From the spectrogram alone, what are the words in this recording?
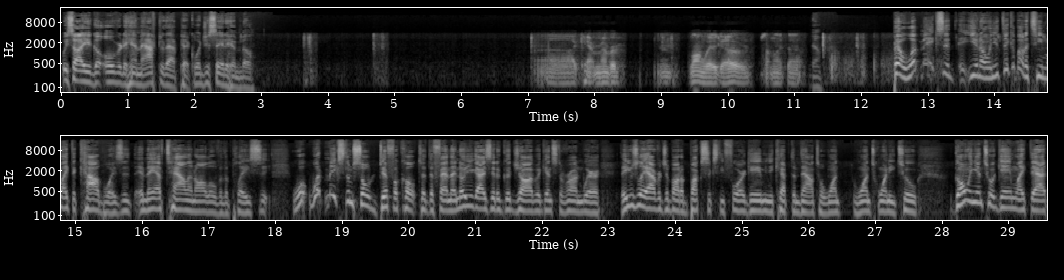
We saw you go over to him after that pick. What'd you say to him, Bill? Uh, I can't remember. Long way to go, or something like that. Yeah. Bill, what makes it, you know, when you think about a team like the Cowboys and they have talent all over the place, what what makes them so difficult to defend? I know you guys did a good job against the run where they usually average about a buck 64 a game and you kept them down to 1 122 going into a game like that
